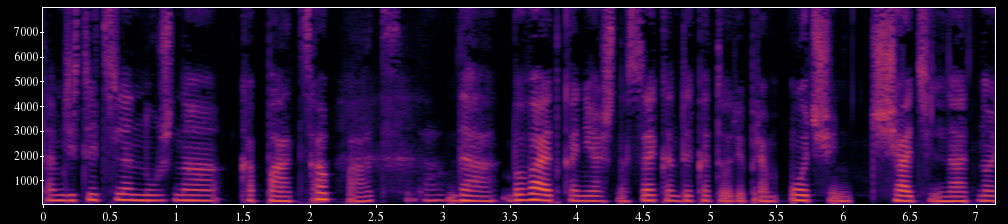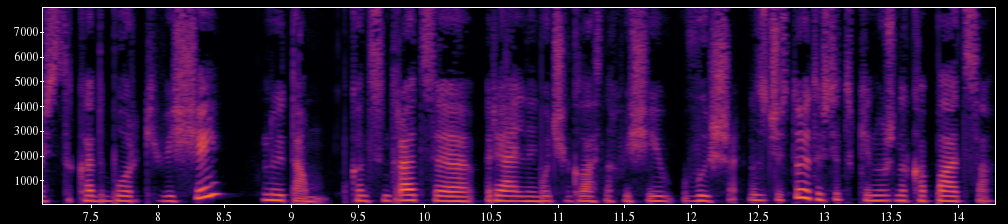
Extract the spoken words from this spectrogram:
там действительно нужно копаться. Копаться, да. Да, бывают, конечно, секонды, которые прям очень тщательно относятся к отборке вещей, ну и там концентрация реально очень классных вещей выше. Но зачастую это все-таки нужно копаться.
